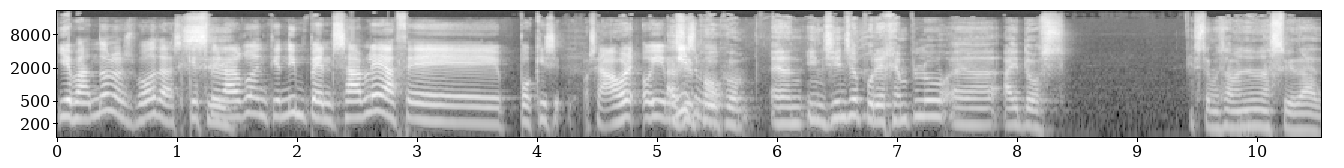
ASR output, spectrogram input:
llevando los bodas, que esto Sí. era algo, entiendo, impensable hace poquísimo, o sea, hoy Hace mismo. poco. En, en Jinja, por ejemplo, eh, hay dos. Estamos hablando de una ciudad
